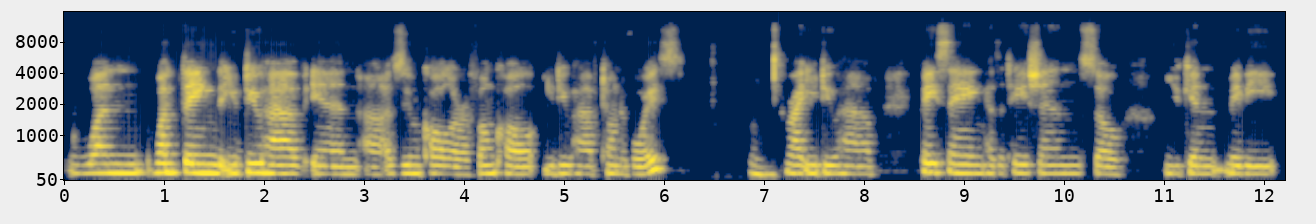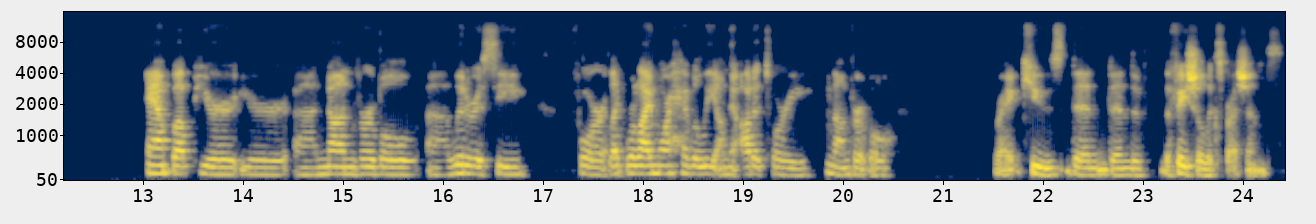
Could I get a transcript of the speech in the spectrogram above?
one one thing that you do have in uh, a Zoom call or a phone call, you do have tone of voice, mm-hmm. right? You do have pacing, hesitation, so you can maybe amp up your your uh, nonverbal uh, literacy for like rely more heavily on the auditory nonverbal right cues than than the, the facial expressions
